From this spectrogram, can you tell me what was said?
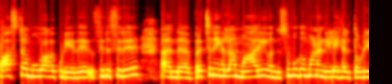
ஃபாஸ்ட்டாக மூவ் ஆகக்கூடியது. சிறு சிறு அந்த பிரச்சனைகள்லாம் மாறி வந்து சுமூகமான நிலைகள் தொழிலில்.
